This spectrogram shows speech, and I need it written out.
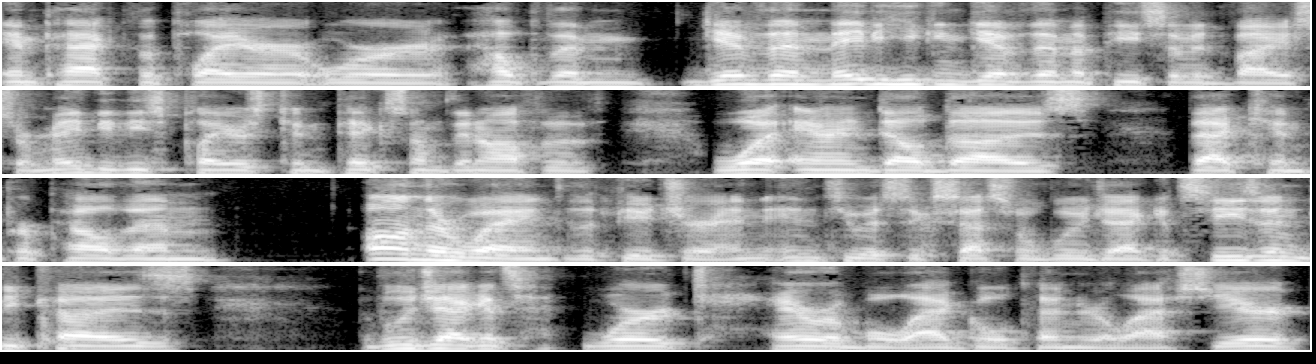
impact the player or help them give them maybe he can give them a piece of advice or maybe these players can pick something off of what Aaron Dell does that can propel them on their way into the future and into a successful Blue Jackets season because the Blue Jackets were terrible at goaltender last year.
